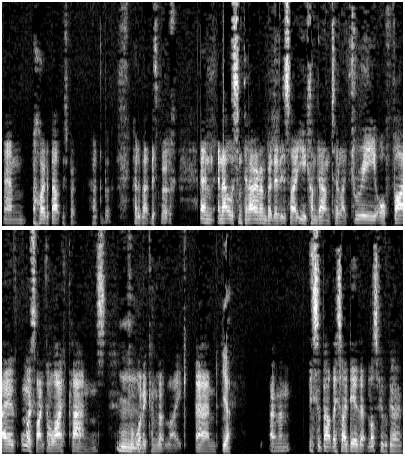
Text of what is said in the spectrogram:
um, heard about this book, heard the book, heard about this book, and and that was something I remember that it's like you come down to like three or five, almost like life plans for what it can look like, and Yeah. I remember it's about this idea that lots of people go,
